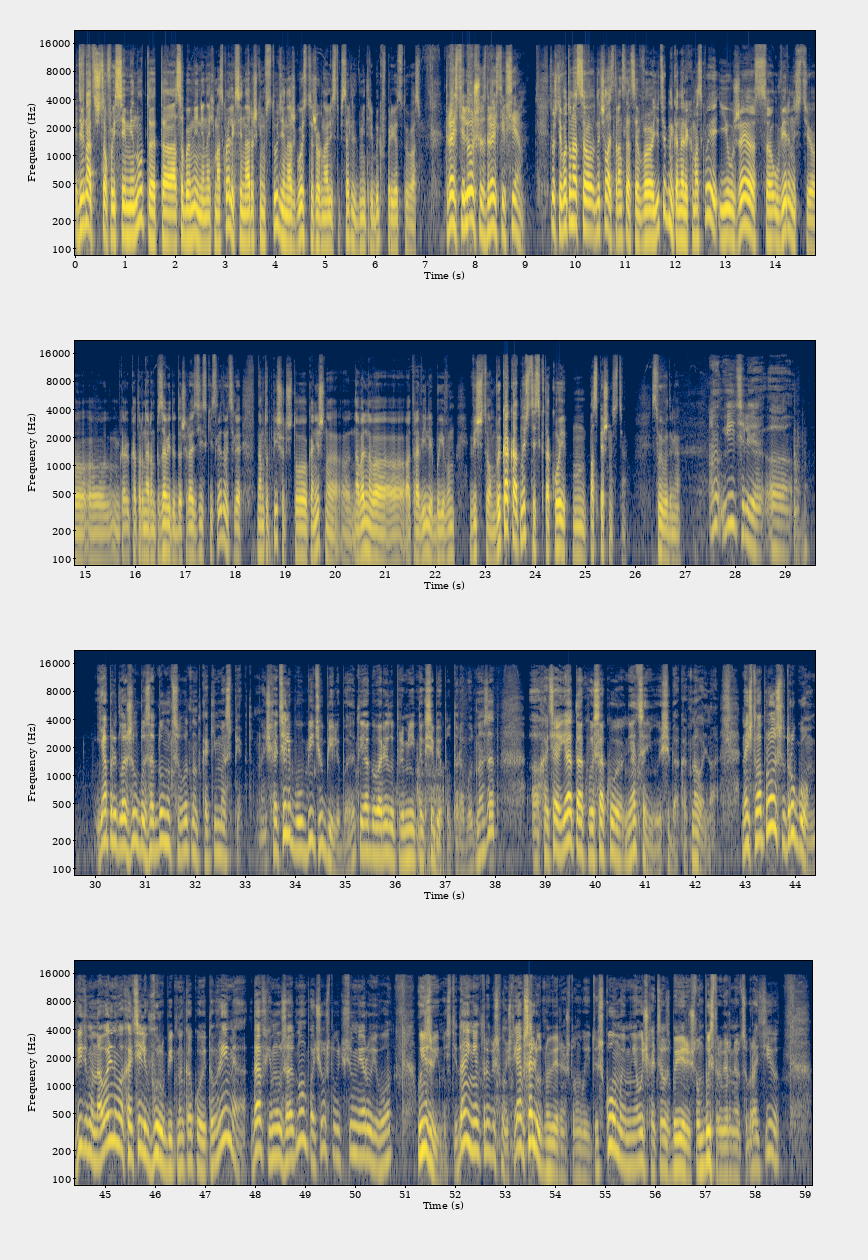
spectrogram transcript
19 часов и 7 минут. Это «Особое мнение» на «Эхе Москва». Алексей Нарышкин в студии. Наш гость, журналист и писатель Дмитрий Быков. Приветствую вас. Здрасте, Леша. Здрасте всем. Слушайте, вот у нас э, началась трансляция в YouTube на канале «Эхо Москвы», и уже с уверенностью, э, которой, наверное, позавидуют даже российские исследователи, нам тут пишут, что, конечно, э, Навального отравили боевым веществом. Вы как относитесь к такой поспешности с выводами? Ну, видите ли, я предложил бы задуматься вот над каким аспектом. Значит, хотели бы убить, убили бы. Это я говорил и применительно к себе полтора года назад. А, хотя я так высоко не оцениваю себя, как Навального. Значит, вопрос в другом. Видимо, Навального хотели вырубить на какое-то время, дав ему заодно почувствовать всю меру его уязвимости, да, и некоторые беспомощности. Я абсолютно уверен, что он выйдет из комы, мне очень хотелось бы верить, что он быстро вернется в Россию.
